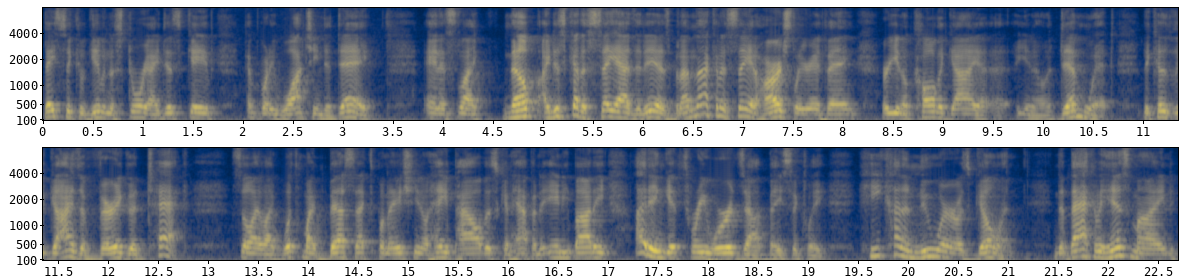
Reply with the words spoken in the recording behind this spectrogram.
basically giving the story I just gave everybody watching today. And it's like, nope, I just got to say as it is, but I'm not going to say it harshly or anything, or you know, call the guy a you know a dimwit because the guy's a very good tech. So I like, what's my best explanation? You know, hey pal, this can happen to anybody. I didn't get three words out basically. He kind of knew where I was going. In the back of his mind,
